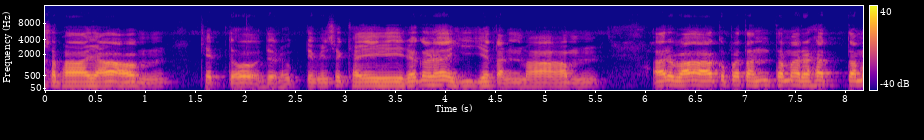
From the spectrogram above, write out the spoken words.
सभायाम, क्षिप्तो दुरुक्ति विषखैरगण तन्माम अर्वाक पतंतमर्हत्तम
